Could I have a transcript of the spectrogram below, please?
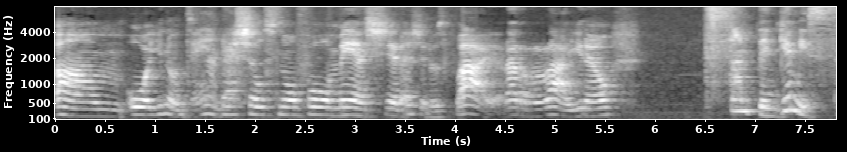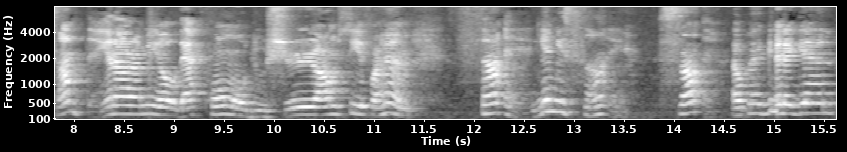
Um, or you know, damn, that show Snowfall, man, shit, that shit was fire. Da, da, da, you know, something. Give me something. You know what I mean? Oh, that promo do sure. I don't see it for him. Something. Give me something something okay? And again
